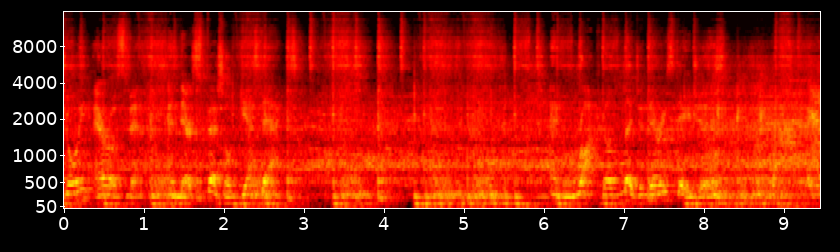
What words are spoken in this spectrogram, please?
Join Aerosmith and their special guest acts. And rock the legendary stages.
